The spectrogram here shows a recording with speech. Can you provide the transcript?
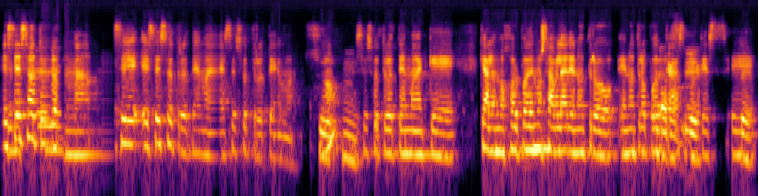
ese es otro tema, ese, es otro tema, ese es otro tema, ¿no? Mm. Ese es otro tema que, a lo mejor podemos hablar en otro, en otro podcast, porque es, eh,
